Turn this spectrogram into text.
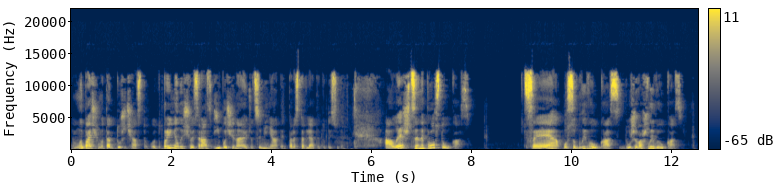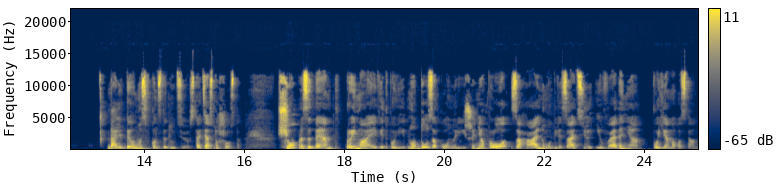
Ми бачимо так дуже часто. От прийняли щось раз і починають оце міняти, переставляти туди-сюди. Але ж це не просто указ, це особливий указ, дуже важливий указ. Далі дивимось в Конституцію, стаття 106 що президент приймає відповідно до закону рішення про загальну мобілізацію і введення воєнного стану.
